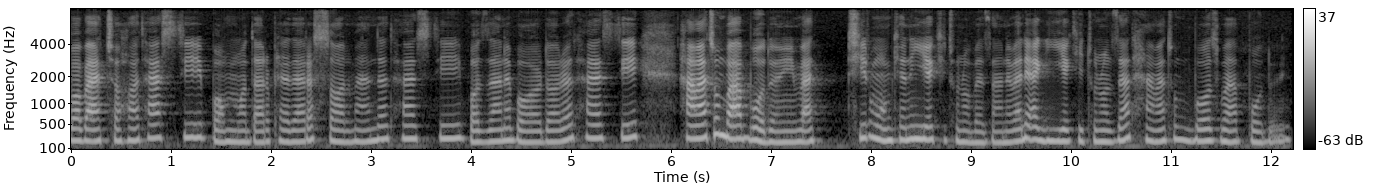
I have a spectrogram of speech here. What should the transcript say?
با بچه هات هستی با مادر و پدر سالمندت هستی با زن باردارت هستی. همتون باید بدوین و تیر ممکنه یکیتون رو بزنه. ولی اگه یکیتون رو زد همتون باز باید بدوین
